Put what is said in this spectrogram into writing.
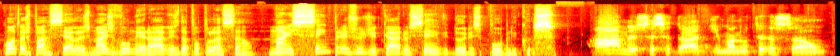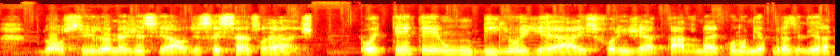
quanto às parcelas mais vulneráveis da população, mas sem prejudicar os servidores públicos? Há necessidade de manutenção do auxílio emergencial de 600 reais. 81 bilhões de reais foram injetados na economia brasileira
